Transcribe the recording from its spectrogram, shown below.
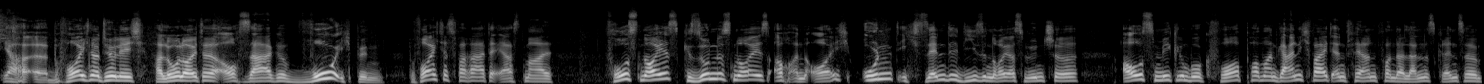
Ja, äh, bevor ich natürlich, hallo Leute, auch sage, wo ich bin, bevor ich das verrate, erstmal frohes Neues, gesundes Neues auch an euch. Und ich sende diese Neujahrswünsche aus Mecklenburg-Vorpommern, gar nicht weit entfernt von der Landesgrenze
